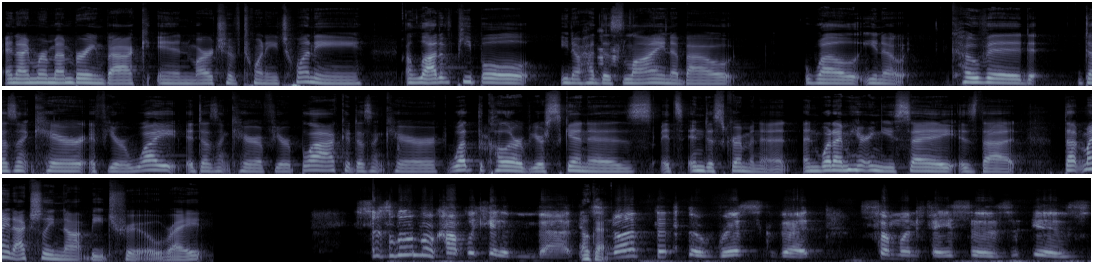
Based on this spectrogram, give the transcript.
And I'm remembering back in March of 2020, a lot of people, you know, had this line about, well, you know, COVID doesn't care if you're white, it doesn't care if you're black, it doesn't care what the color of your skin is, it's indiscriminate. And what I'm hearing you say is that that might actually not be true, right? So it's a little more complicated than that. It's not that the risk that someone faces is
